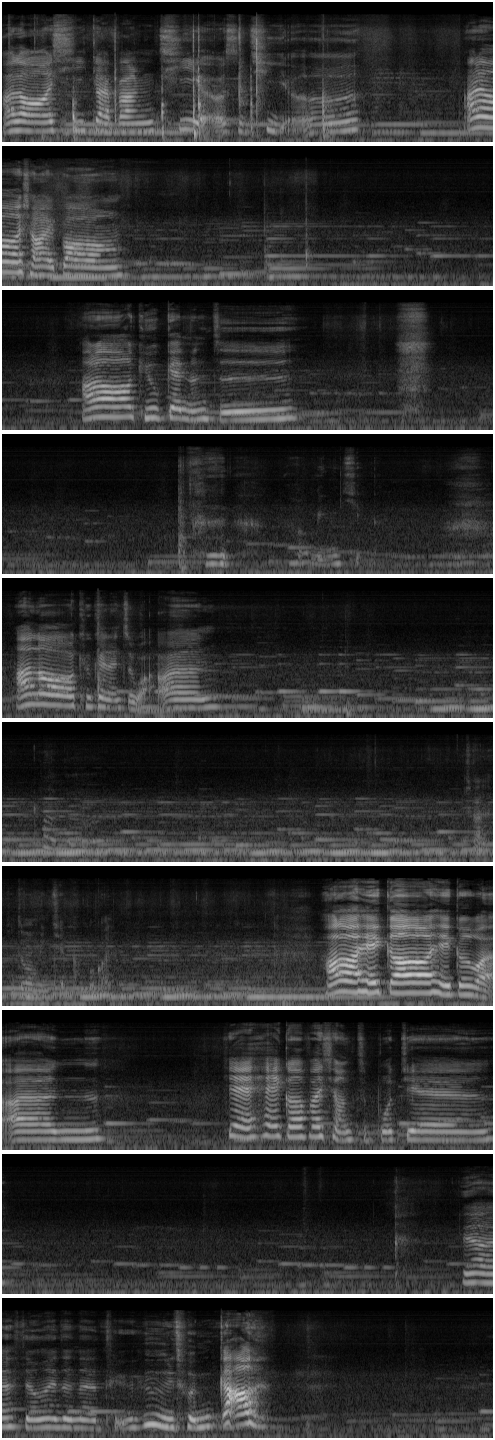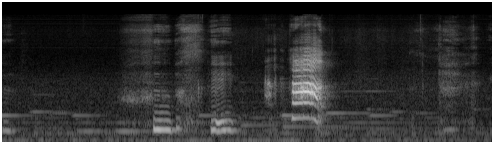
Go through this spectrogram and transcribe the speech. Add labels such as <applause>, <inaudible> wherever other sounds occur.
Hello，膝盖帮企鹅是企鹅。Hello，小海豹。Hello，Q 感男子。好明显。Hello，Q 感男子晚安。Hello，黑哥，黑哥晚安。谢谢黑哥分享直播间。哎呀，小妹真的涂护唇膏。嘿，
